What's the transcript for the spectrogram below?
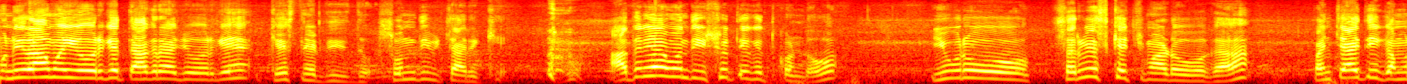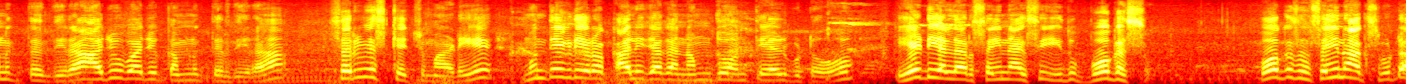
ಮುನಿರಾಮಯ್ಯ ಅವರಿಗೆ, ತ್ಯಾಗರಾಜು ಅವ್ರಿಗೆ ಕೇಸ್ ನಡೆದಿದ್ದು ಸೊಂದಿ ವಿಚಾರಕ್ಕೆ. ಅದನ್ನೇ ಒಂದು ಇಶ್ಯೂ ತೆಗೆದುಕೊಂಡು ಇವರು ಸರ್ವೆ ಸ್ಕೆಚ್ ಮಾಡುವಾಗ ಪಂಚಾಯತಿ ಗಮನಕ್ಕೆ ತಂದಿರಾ ಆಜು ಬಾಜು ಗಮನಕ್ಕೆ ತರ್ದಿರಾ ಸರ್ವೆ ಸ್ಕೆಚ್ ಮಾಡಿ ಮುಂದೆಗಡೆ ಇರೋ ಖಾಲಿ ಜಾಗ ನಮ್ಮದು ಅಂತ ಹೇಳ್ಬಿಟ್ಟು A D L R sign ಹಾಕಿಸಿ ಇದು ಬೋಗಸ್ಸು. ಬೋಗಸ್ ಸೈನ್ ಹಾಕ್ಸ್ಬಿಟ್ಟು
